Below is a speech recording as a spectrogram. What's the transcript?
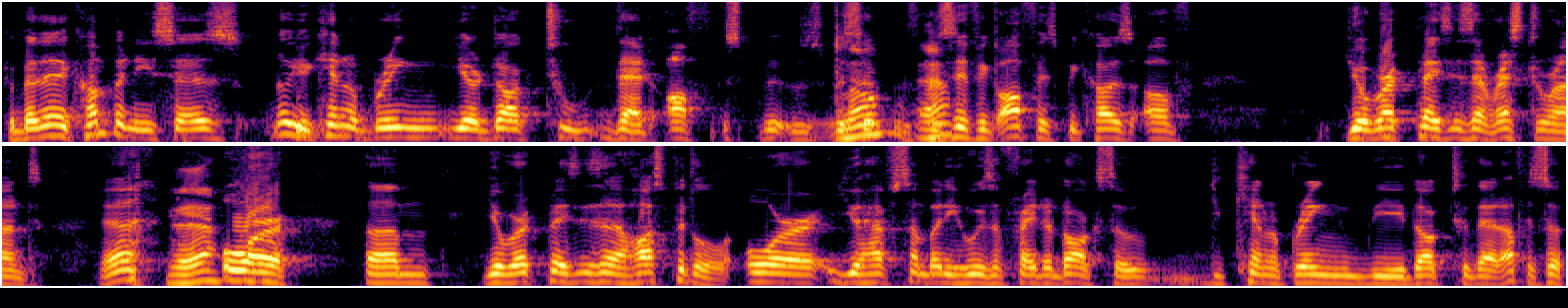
So, but then the company says, no, you cannot bring your dog to that off, spe- speci- No, yeah. specific office because of your workplace is a restaurant, yeah, Yeah. or um, your workplace is a hospital, or you have somebody who is afraid of dogs, so you cannot bring the dog to that office. So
